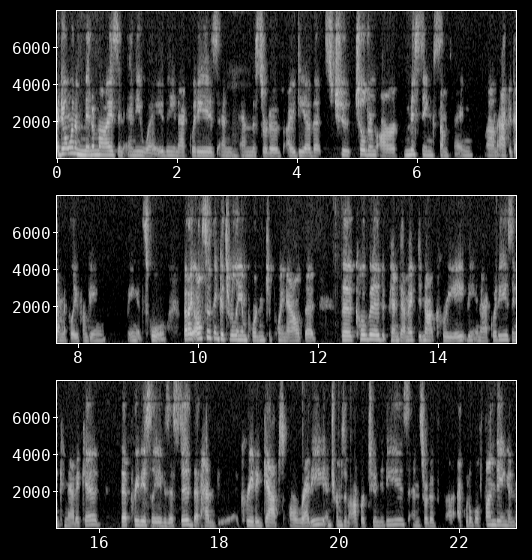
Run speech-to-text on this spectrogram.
I don't want to minimize in any way the inequities and mm-hmm. and the sort of idea that ch- children are missing something um, academically from being being at school. But I also think it's really important to point out that the COVID pandemic did not create the inequities in Connecticut that previously existed that had created gaps already in terms of opportunities and sort of uh, equitable funding and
